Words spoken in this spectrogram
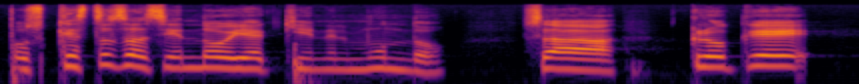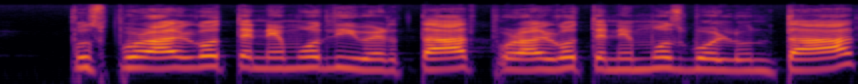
pues ¿qué estás haciendo hoy aquí en el mundo? O sea, creo que pues por algo tenemos libertad, por algo tenemos voluntad,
